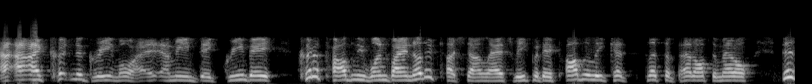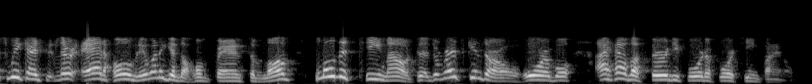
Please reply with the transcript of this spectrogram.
I, I- couldn't agree more. I, I mean, they, Green Bay could have probably won by another touchdown last week, but they probably kept, let the pet off the metal. This week, I, they're at home. They want to give the home fans some love. blow this team out. The, the Redskins are horrible. I have a 34 to 14 final.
